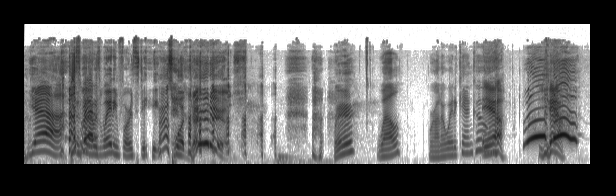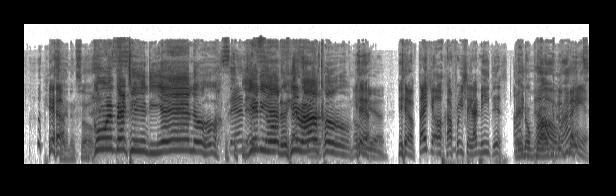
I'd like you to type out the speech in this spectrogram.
yeah, that's what I was waiting for, Steve. That's what day it is. Where? Well, we're on our way to Cancun. Yeah. Woo! Yeah. Yeah. Sand and soul. Going back to Indiana. Sand and Indiana, Soul here I come. Oh, Yeah. yeah. Yeah. Thank you, Unc. I appreciate it. I need this. Ain't no know, problem. right? Man.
